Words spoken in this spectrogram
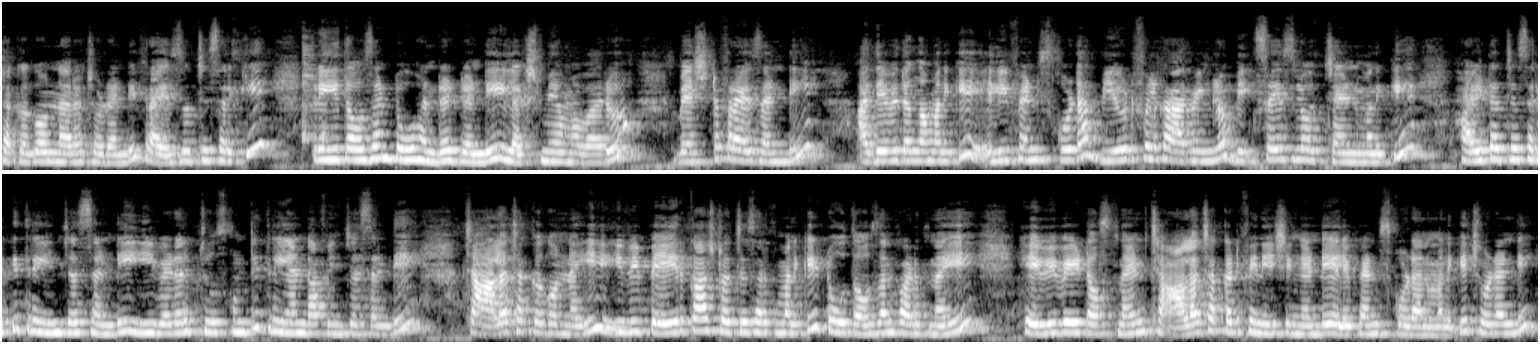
చక్కగా ఉన్నారో చూడండి. ప్రైస్ వచ్చేసరికి త్రీ థౌజండ్ టూ హండ్రెడ్ అండి లక్ష్మీ అమ్మవారు. బెస్ట్ ప్రైజ్ అండి. అదేవిధంగా మనకి ఎలిఫెంట్స్ కూడా బ్యూటిఫుల్ కార్వింగ్లో బిగ్ సైజ్లో వచ్చాయండి మనకి. హైట్ వచ్చేసరికి త్రీ ఇంచెస్ అండి. ఈ వెడల్పు చూసుకుంటే త్రీ అండ్ హాఫ్ ఇంచెస్ అండి. చాలా చక్కగా ఉన్నాయి. ఇవి పెయిర్ కాస్ట్ వచ్చేసరికి మనకి టూ థౌజండ్ పడుతున్నాయి. హెవీ వెయిట్ వస్తున్నాయండి. చాలా చక్కటి ఫినిషింగ్ అండి ఎలిఫెంట్స్ కూడా మనకి. చూడండి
